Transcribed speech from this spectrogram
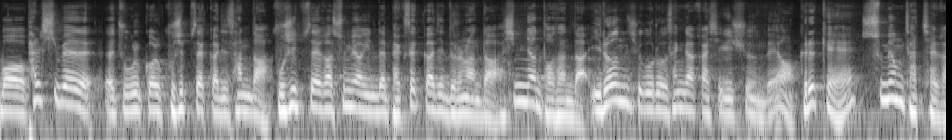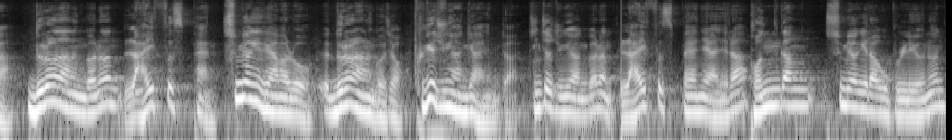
뭐 80에 죽을 걸 90세까지 산다. 90세가 수명인데 100세까지 늘어난다. 10년 더 산다. 이런 식으로 생각하시기 쉬운데요. 그렇게 수명 자체가 늘어나는 거는 라이프 스팬 수명이 그야말로 늘어나는 거죠. 그게 중요한 게 아닙니다. 진짜 중요한 거는 라이프 스팬이 아니라 건강 수명이라고 불리우는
